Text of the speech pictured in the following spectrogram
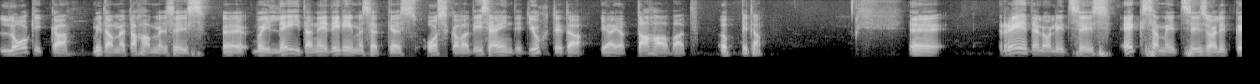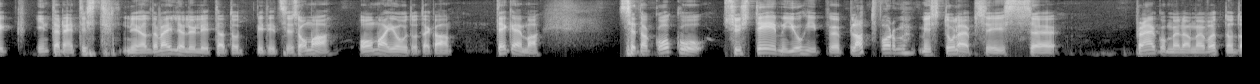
loogika mida me tahame siis või leida need inimesed, kes oskavad iseendid juhtida ja, ja tahavad õppida. reedel olid siis eksamid, siis olid kõik internetist nii-öelda välja lülitatud, pidid siis oma, oma jõududega tegema. seda kogu süsteemi juhib platvorm, mis tuleb siis, praegu me oleme võtnud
